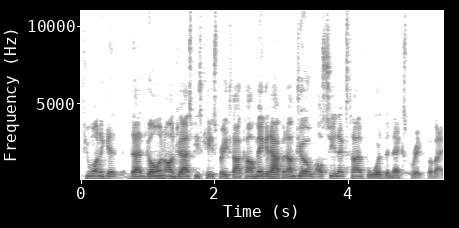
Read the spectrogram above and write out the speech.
If you want to get that going on jaspyscasebreaks.com, make it happen. I'm Joe. I'll see you next time for the next break. Bye bye.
